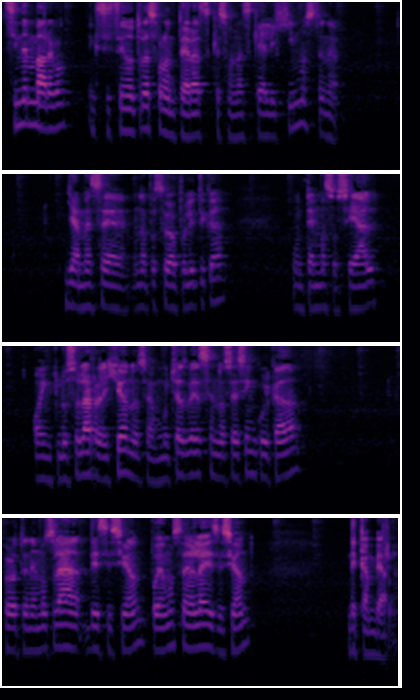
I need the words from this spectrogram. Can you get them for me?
Sin embargo, existen otras fronteras que son las que elegimos tener. Llámese una postura política, un tema social o incluso la religión. O sea, muchas veces nos es inculcada, pero tenemos la decisión, podemos tener la decisión de cambiarla.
